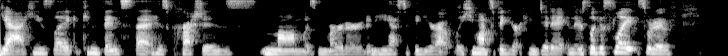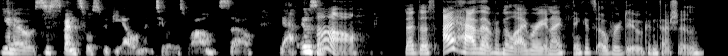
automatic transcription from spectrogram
yeah, he's like convinced that his crush's mom was murdered and he has to figure out like he wants to figure out who did it. And there's like a slight sort of, you know, suspenseful spooky element to it as well. So yeah, it was Oh. That does I have that from the library and I think it's overdue confession.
